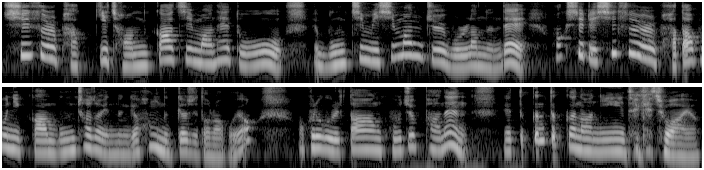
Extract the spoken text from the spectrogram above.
시술 받기 전까지만 해도 뭉침이 심한 줄 몰랐는데 확실히 시술 받아보니까 뭉쳐져 있는 게 확 느껴지더라고요. 어, 그리고 일단 고주파는 뜨끈뜨끈하니 되게 좋아요.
